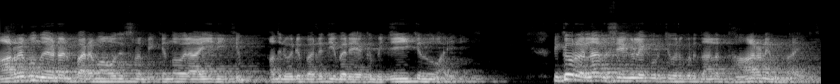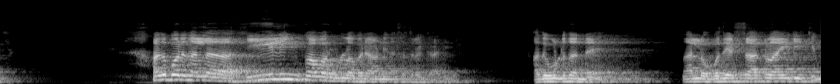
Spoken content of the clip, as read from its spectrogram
അറിവ് നേടാൻ പരമാവധി ശ്രമിക്കുന്നവരായിരിക്കും. അതിലൊരു പരിധി വരെയൊക്കെ വിജയിക്കുന്നതുമായിരിക്കും. മിക്കവാറും എല്ലാ വിഷയങ്ങളെക്കുറിച്ച് ഇവർക്കൊരു നല്ല ധാരണയുണ്ടായിരിക്കും. അതുപോലെ നല്ല ഹീലിംഗ് പവർ ഉള്ളവരാണ് ഈ നക്ഷത്രക്കാരികൾ അതുകൊണ്ട് തന്നെ നല്ല ഉപദേഷ്ടാക്കളായിരിക്കും.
